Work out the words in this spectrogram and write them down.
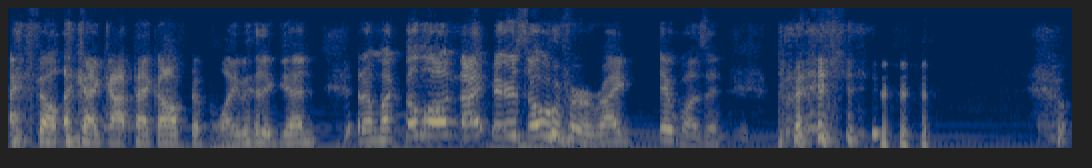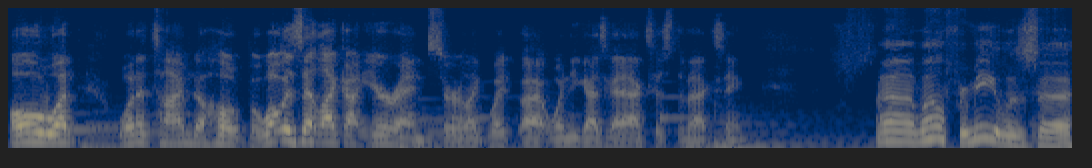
I felt like I got back off deployment again, and I'm like, "The long nightmare's over," right? It wasn't, but oh, what what a time to hope. But what was it like on your end, sir? Like what uh, when you guys got access to the vaccine? Uh, well, for me, it was uh,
